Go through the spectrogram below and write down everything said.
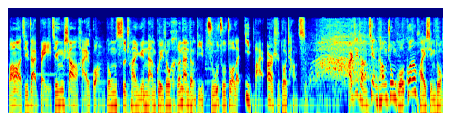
王老吉在北京、上海、广东、四川、云南、贵州、河南等地足足做了一百二十多场次。而这场健康中国关怀行动，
